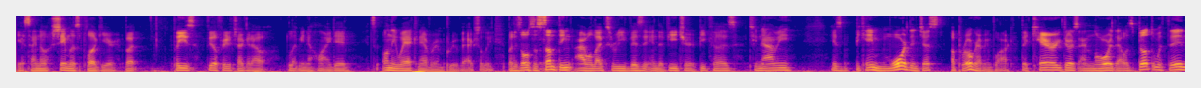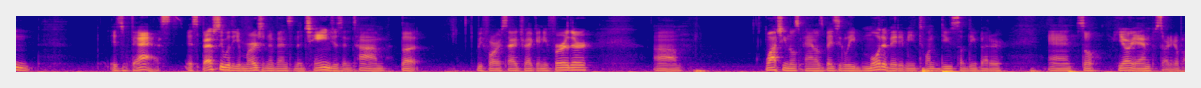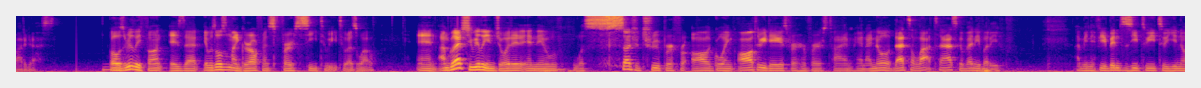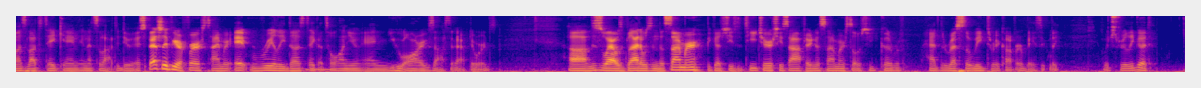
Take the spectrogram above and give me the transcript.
Yes, I know, shameless plug here, but please feel free to check it out. Let me know how I did. It's the only way I can ever improve, actually. But it's also something I would like to revisit in the future because Toonami is became more than just a programming block. The characters and lore that was built within is vast, especially with the emergent events and the changes in time. But before I sidetrack any further, um, watching those panels basically motivated me to want to do something better. And so here I am starting a podcast. What was really fun is that it was also my girlfriend's first C2E2 as well. And I'm glad she really enjoyed it, and it was such a trooper for all going all three days for her first time. And I know that's a lot to ask of anybody. I mean, if you've been to C2E2, you know it's a lot to take in and it's a lot to do, especially if you're a first timer. It really does take a toll on you and you are exhausted afterwards. Um, this is why I was glad it was in the summer because she's a teacher. She's off during the summer, so she could have had the rest of the week to recover, basically, which is really good.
